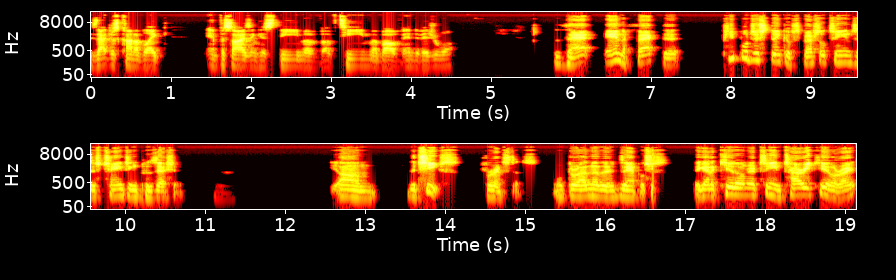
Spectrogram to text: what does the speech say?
Is that just kind of like emphasizing his theme of, of team above individual? That and the fact that people just think of special teams as changing possession. Hmm. Um, the Chiefs, for instance, We'll throw out another example. They got a kid on their team, Tyreek Hill, right?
